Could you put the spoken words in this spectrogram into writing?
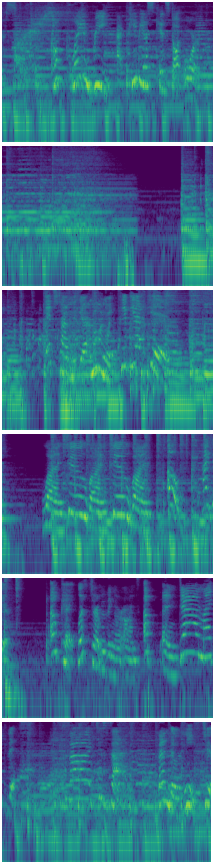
Readers. Come play and read at pbskids.org. It's time to get moving with PBS Kids. One, two, one, two, one. Oh, hi there. Okay, let's start moving our arms up and down like this. Side to side. Bend those knees too.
